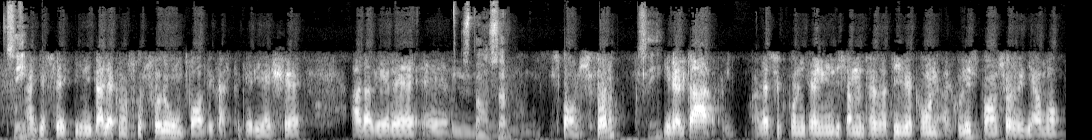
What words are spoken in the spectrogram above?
sì. anche se in Italia conosco solo un podcast che riesce ad avere ehm, sponsor. sponsor. Sì. In realtà adesso con i training siamo in trattative con alcuni sponsor, vediamo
